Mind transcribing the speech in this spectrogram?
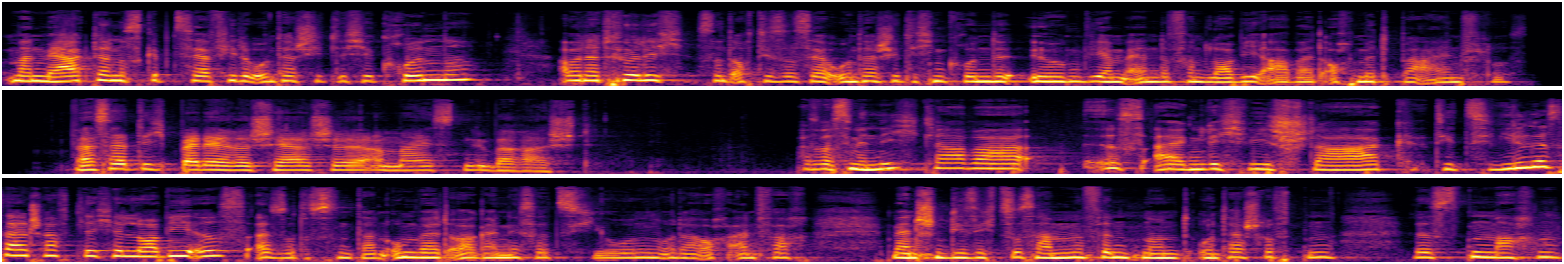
man merkt dann, es gibt sehr viele unterschiedliche Gründe, aber natürlich sind auch diese sehr unterschiedlichen Gründe irgendwie am Ende von Lobbyarbeit auch mit beeinflusst. Was hat dich bei der Recherche am meisten überrascht? Also was mir nicht klar war, ist eigentlich, wie stark die zivilgesellschaftliche Lobby ist. Also das sind dann Umweltorganisationen oder auch einfach Menschen, die sich zusammenfinden und Unterschriftenlisten machen.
